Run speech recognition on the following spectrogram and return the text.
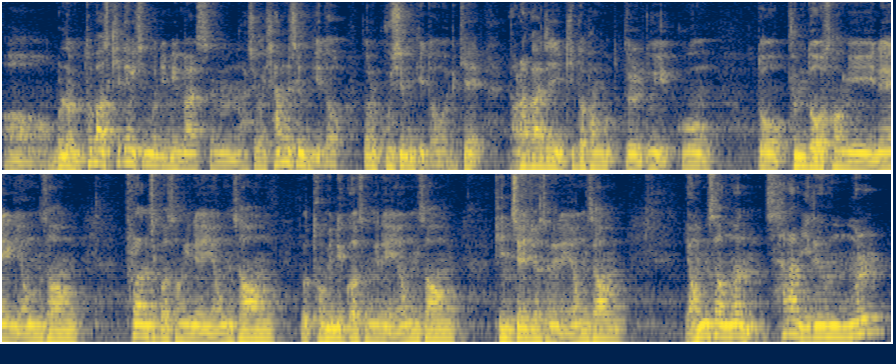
어 물론 토마스 키딩 신부님이 말씀하시고 향심기도 또는 구심기도 이렇게 여러 가지 기도 방법들도 있고 또 분도 성인의 영성, 프란치코 성인의 영성, 또 도미니코 성인의 영성, 빈첸시오 성인의 영성, 영성은 사람 이름을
